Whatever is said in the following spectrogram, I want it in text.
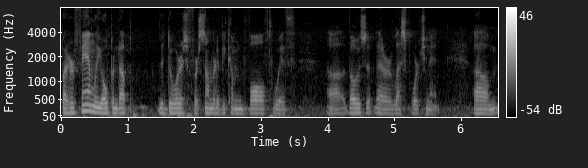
but her family opened up the doors for Summer to become involved with uh, those that are less fortunate. Um,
